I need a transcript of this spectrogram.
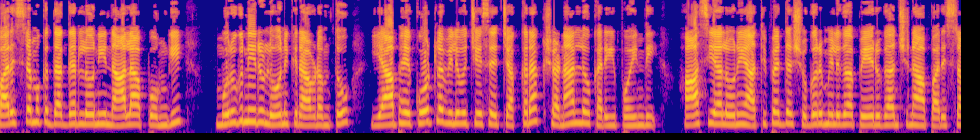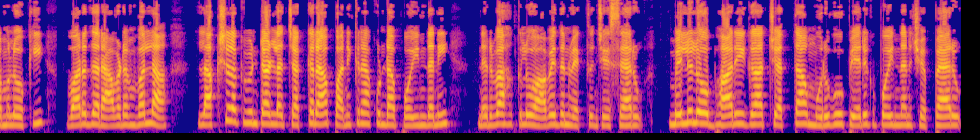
పరిశ్రమకు దగ్గరలోని నాలా పొంగి మురుగునీరు లోనికి రావడంతో యాభై కోట్ల విలువ చేసే చక్కెర క్షణాల్లో కరిగిపోయింది. ఆసియాలోనే అతిపెద్ద షుగర్ మిల్లుగా పేరుగాంచిన ఆ పరిశ్రమలోకి వరద రావడం వల్ల లక్షల క్వింటాళ్ళ చక్కెర పనికిరాకుండా పోయిందని నిర్వాహకులు ఆవేదన వ్యక్తం చేశారు. మిల్లులో భారీగా చెత్త మురుగు పేరుకుపోయిందని చెప్పారు.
